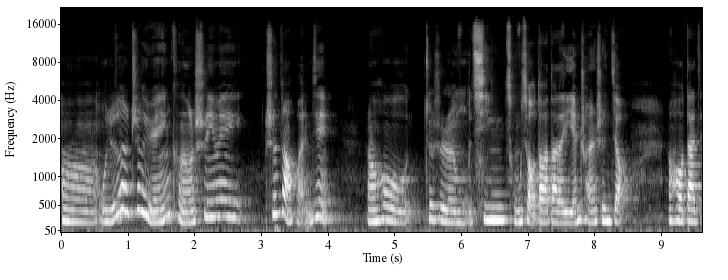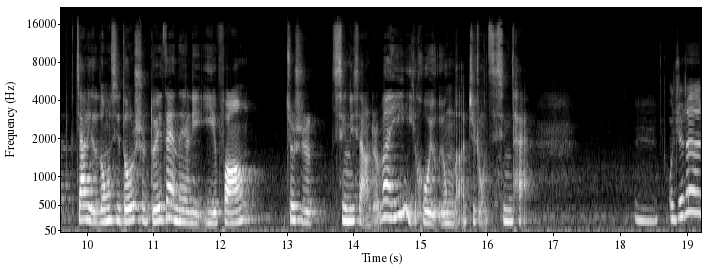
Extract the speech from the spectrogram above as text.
嗯，我觉得这个原因可能是因为生长环境，然后就是母亲从小到大的言传身教，然后大家家里的东西都是堆在那里，以防就是心里想着万一以后有用的这种心态。嗯，我觉得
